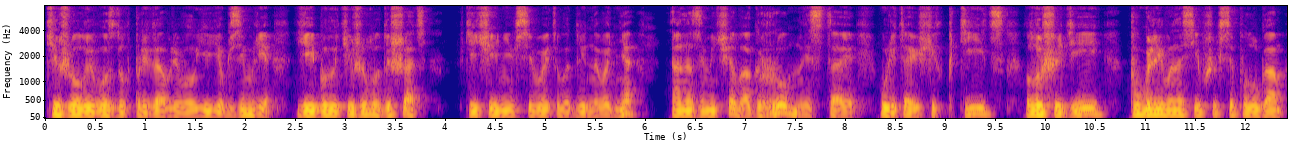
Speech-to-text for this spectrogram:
Тяжелый воздух придавливал ее к земле, ей было тяжело дышать. В течение всего этого длинного дня она замечала огромные стаи улетающих птиц, лошадей, пугливо носившихся по лугам,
